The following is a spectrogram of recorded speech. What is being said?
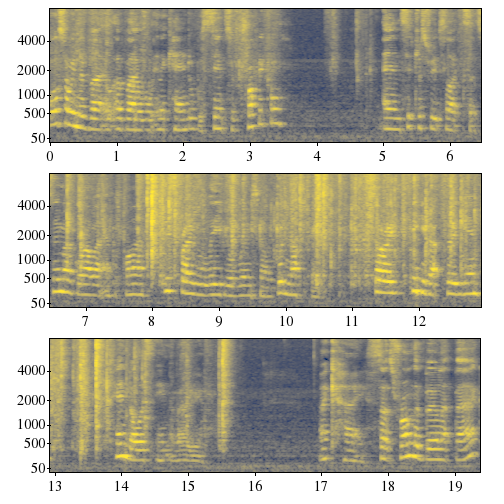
Also in avail available in a candle with scents of tropical and citrus fruits like satsuma, guava and papaya. This spray will leave your room smelling good enough to eat. Sorry, thinking about food again. $10 in value. Okay, so it's from the burlap bag.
